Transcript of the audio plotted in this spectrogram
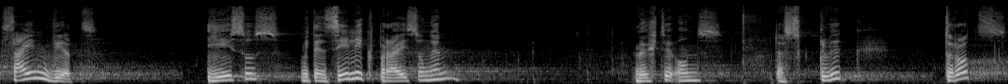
sein wird. Jesus mit den Seligpreisungen möchte uns das Glück trotz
